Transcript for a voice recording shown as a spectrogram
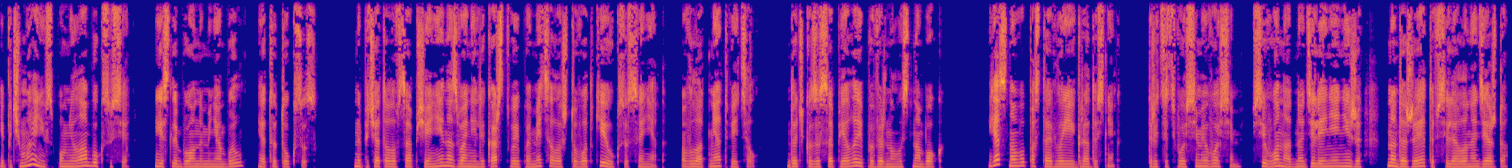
И почему я не вспомнила об уксусе? Если бы он у меня был, этот уксус. Напечатала в сообщении название лекарства и пометила, что водки и уксуса нет. Влад не ответил. Дочка засопела и повернулась на бок. Я снова поставила ей градусник. 38,8. Всего на одно деление ниже, но даже это вселяло надежду.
